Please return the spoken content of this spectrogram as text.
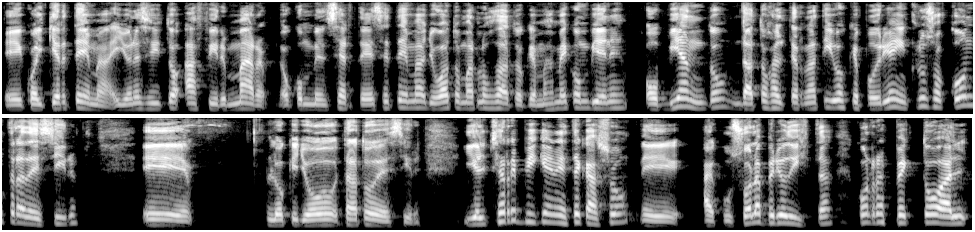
eh, cualquier tema y yo necesito afirmar o convencerte de ese tema, yo voy a tomar los datos que más me convienen, obviando datos alternativos que podrían incluso contradecir eh, lo que yo trato de decir. Y el cherry picking en este caso acusó a la periodista con respecto al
